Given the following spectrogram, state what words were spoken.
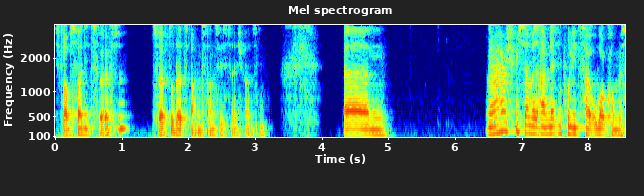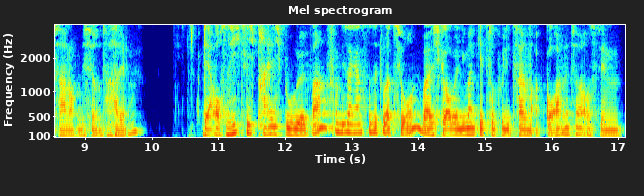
Ich glaube, es war die zwölfte. 12. oder 22. Ich weiß nicht. Ähm, und dann habe ich mich da mit einem netten Polizeioberkommissar noch ein bisschen unterhalten. der auch sichtlich peinlich berührt war von dieser ganzen Situation, weil ich glaube, niemand geht zur Polizei, um Abgeordnete aus dem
